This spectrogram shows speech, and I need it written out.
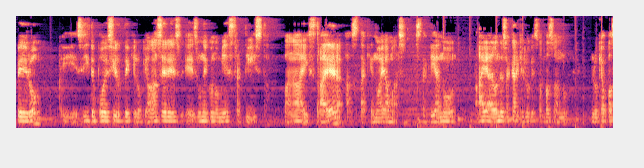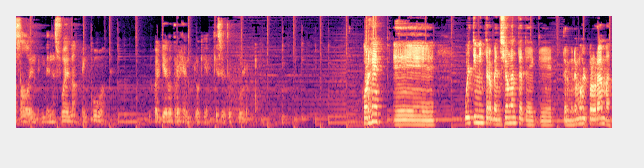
pero eh, sí te puedo decir de que lo que van a hacer es, es una economía extractivista. Van a extraer hasta que no haya más, hasta que ya no haya de dónde sacar, qué es lo que está pasando lo que ha pasado en, Venezuela, en Cuba, cualquier otro ejemplo que, que se te ocurra. Jorge, eh, última intervención antes de que terminemos el programa.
